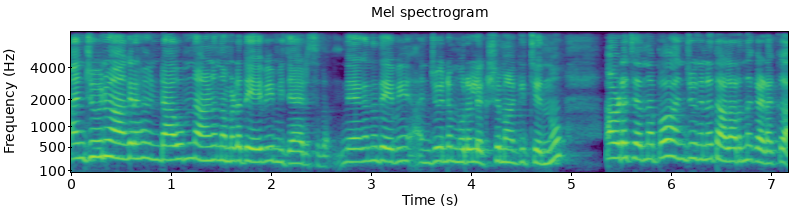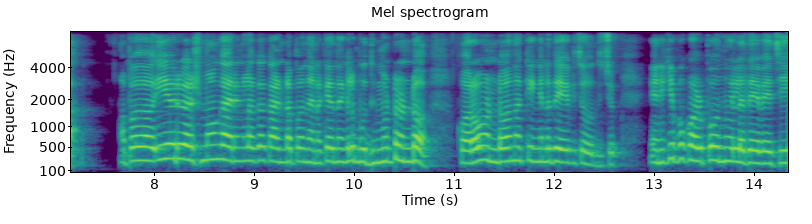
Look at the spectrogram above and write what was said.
അഞ്ജുവിനും ആഗ്രഹം ഉണ്ടാവും എന്നാണ് നമ്മുടെ ദേവിയും വിചാരിച്ചത്. വേഗം ദേവി അഞ്ജുവിന്റെ മുറി ലക്ഷ്യമാക്കി ചെന്നു. അവിടെ ചെന്നപ്പോൾ അഞ്ജു ഇങ്ങനെ തളർന്ന് കിടക്കുക. അപ്പോൾ ഈ ഒരു വിഷമവും കാര്യങ്ങളൊക്കെ കണ്ടപ്പോൾ നിനക്ക് എന്തെങ്കിലും ബുദ്ധിമുട്ടുണ്ടോ? കുറവുണ്ടോ എന്നൊക്കെ ഇങ്ങനെ ദേവി ചോദിച്ചു. എനിക്കിപ്പോൾ കുഴപ്പമൊന്നുമില്ല ദേവേച്ചി.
